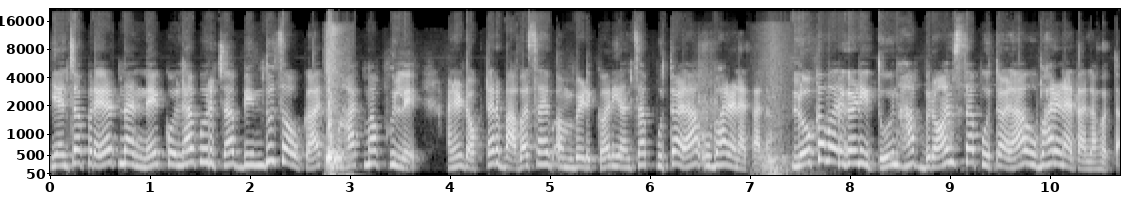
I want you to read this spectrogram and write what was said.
यांच्या प्रयत्नांनी कोल्हापूरच्या बिंदू चौकात महात्मा फुले आणि डॉक्टर बाबासाहेब आंबेडकर यांचा पुतळा उभारण्यात आला. लोकवर्गणीतून हा ब्रॉन्झचा पुतळा उभारण्यात आला होता.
